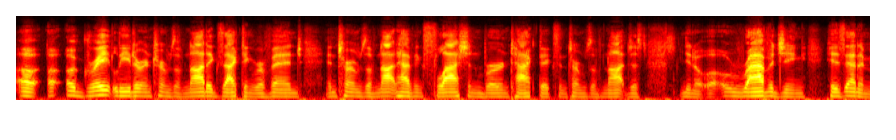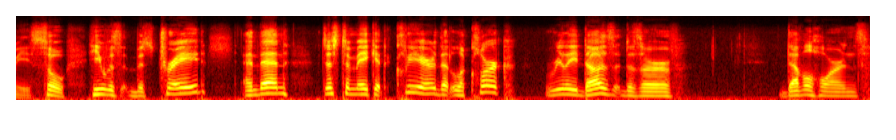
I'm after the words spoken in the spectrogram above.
a, a, a, great leader in terms of not exacting revenge, in terms of not having slash and burn tactics, in terms of not just you know uh, ravaging his enemies. So he was betrayed, and then just to make it clear that Leclerc really does deserve devil horns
